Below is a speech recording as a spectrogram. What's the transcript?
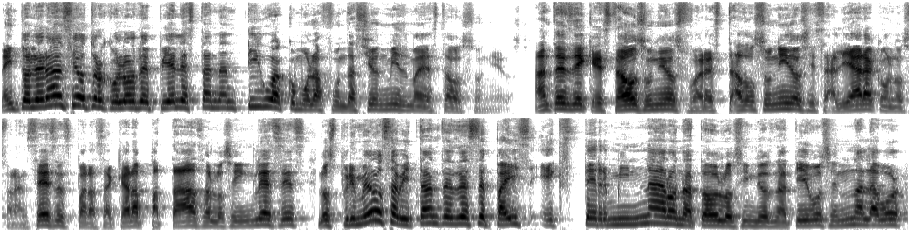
La intolerancia a otro color de piel es tan antigua como la fundación misma de Estados Unidos. Antes de que Estados Unidos fuera Estados Unidos y saliera con los franceses para sacar a patadas a los ingleses, los primeros habitantes de este país exterminaron a todos los indios nativos en una labor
